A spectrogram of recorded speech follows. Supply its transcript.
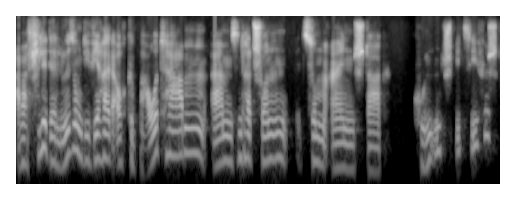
aber viele der Lösungen, die wir halt auch gebaut haben, ähm, sind halt schon zum einen stark kundenspezifisch.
